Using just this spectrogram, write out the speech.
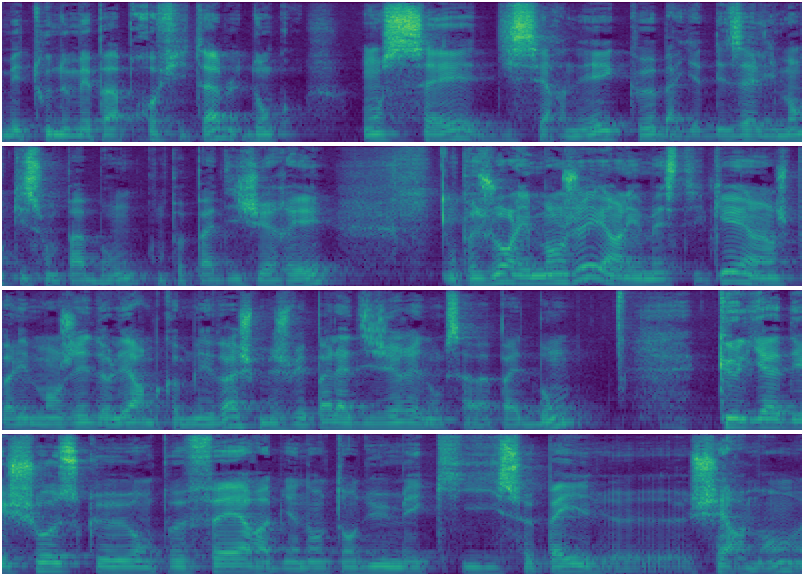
mais tout ne m'est pas profitable. Donc on sait discerner que bah, y a des aliments qui sont pas bons, qu'on peut pas digérer. On peut toujours les manger, hein, les mastiquer. Je peux aller manger de l'herbe comme les vaches, mais je vais pas la digérer, donc ça va pas être bon. Qu'il y a des choses qu'on peut faire, bien entendu, mais qui se payent euh, chèrement.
